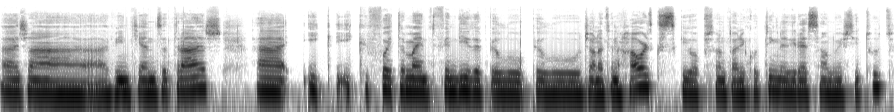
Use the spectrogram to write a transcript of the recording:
uh, já há 20 anos atrás, uh, e, e, que foi também defendida pelo, pelo Jonathan Howard, que seguiu ao professor António Coutinho na direção do Instituto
